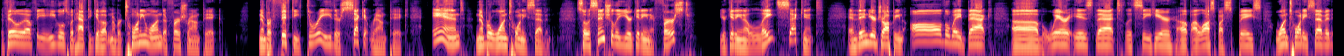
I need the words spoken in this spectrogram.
The Philadelphia Eagles would have to give up number 21, their first round pick, number 53, their second round pick, and number 127. So essentially, you're getting a first, you're getting a late second, and then you're dropping all the way back. Uh, where is that? Let's see here. Up, oh, I lost my space. 127.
